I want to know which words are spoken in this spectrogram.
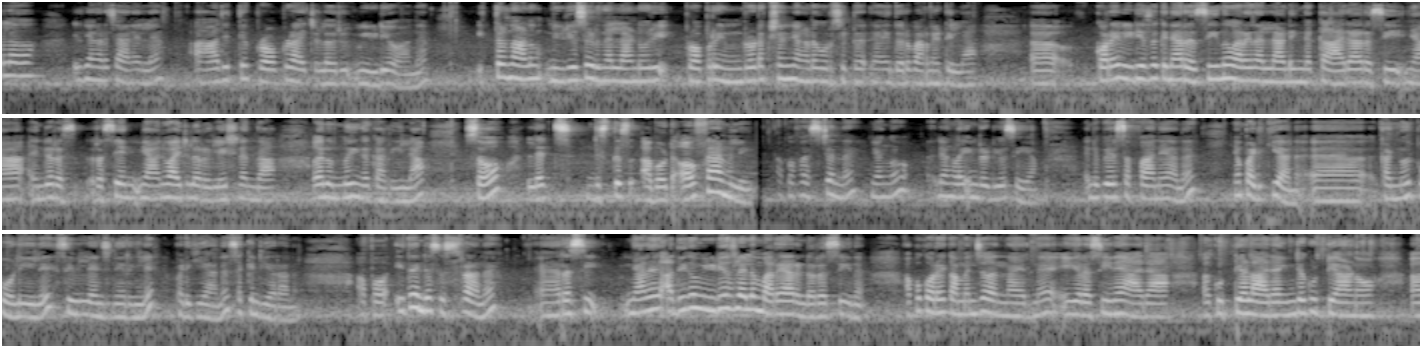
Hello ഇത് ഞങ്ങളുടെ ചാനലിലെ ആദ്യത്തെ പ്രോപ്പർ ആയിട്ടുള്ള ഒരു വീഡിയോ ആണ്. ഇത്ര നാളും വീഡിയോസ് ഇടുന്നല്ലാണ്ട് ഒരു പ്രോപ്പർ ഇൻട്രൊഡക്ഷൻ ഞങ്ങളുടെ കുറിച്ചിട്ട് ഞാൻ ഇതുവരെ പറഞ്ഞിട്ടില്ല. കുറേ വീഡിയോസൊക്കെ ഞാൻ റസി എന്ന് പറയുന്നല്ലാണ്ട് നിങ്ങൾക്ക് ആരാ റസി? ഞാൻ എന്റെ റസ് റസി ഞാനുമായിട്ടുള്ള റിലേഷൻ എന്താ? അങ്ങനൊന്നും നിങ്ങൾക്ക് അറിയില്ല. So let's discuss about our family അപ്പോൾ ഫസ്റ്റ് തന്നെ ഞങ്ങൾ ഞങ്ങളെ ഇൻട്രൊഡ്യൂസ് ചെയ്യാം. എന്റെ പേര് സഫാനയാണ്. ഞാൻ പഠിക്കുകയാണ്. കണ്ണൂർ പോളിയിൽ സിവിൽ എഞ്ചിനീയറിംഗിൽ പഠിക്കുകയാണ്. സെക്കൻഡ് ഇയറാണ് അപ്പോൾ ഇത് എന്റെ സിസ്റ്ററാണ് റസി. ഞാൻ അധികം വീഡിയോസിലെല്ലാം പറയാറുണ്ട് റസീന്ന്. അപ്പോൾ കുറേ കമൻസ് വന്നായിരുന്നു. ഈ റസീനെ ആരാ? കുട്ടികളാരാ എന്റെ കുട്ടിയാണോ?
